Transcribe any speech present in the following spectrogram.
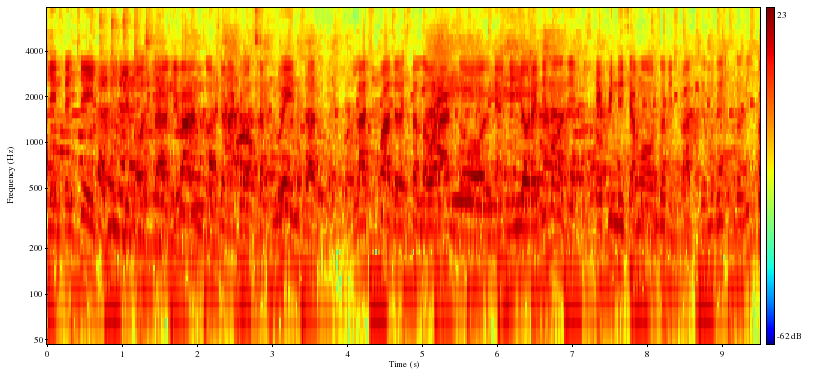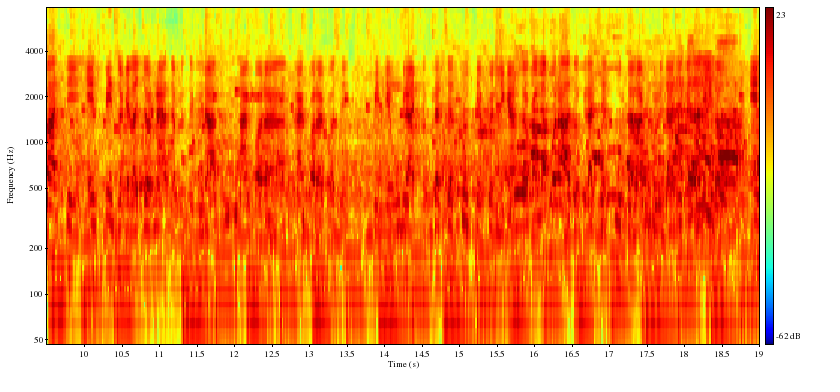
gente c'è, il pubblico sta arrivando, c'è una grossa affluenza, la squadra sta lavorando nel migliore dei modi e quindi siamo soddisfatti, siamo soddisfatti e penso che la giornata proseguirà ancora, ancora così. Quindi un grazie, un grazie, a tutti e a quelli che hanno collaborato, grazie a tutta la comunità di Pedalino e,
